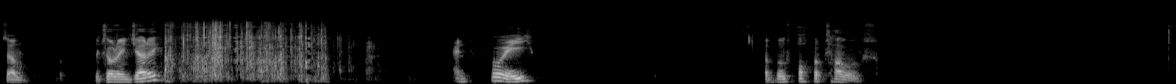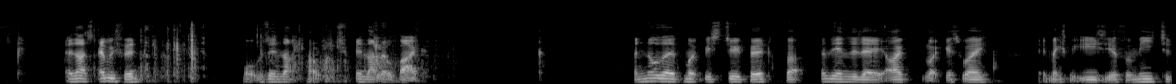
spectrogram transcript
some petroleum jelly, and three of those pop-up towels. And that's everything what was in that pouch, in that little bag. I know that might be stupid, but at the end of the day, I like this way. It makes me easier for me to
